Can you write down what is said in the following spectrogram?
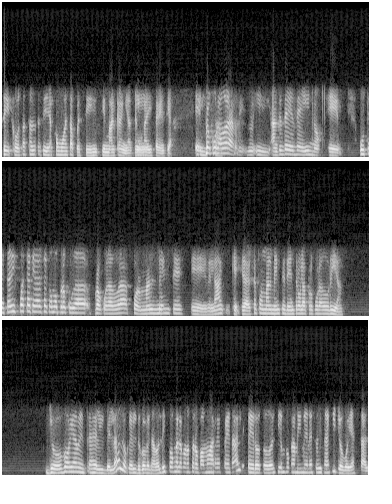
Sí, cosas tan sencillas como esa, pues sí, sí marcan y hacen una diferencia. Eh, procuradora, y antes de, irnos, eh, ¿usted está dispuesta a quedarse como procuradora formalmente, eh, ¿verdad? Que, quedarse formalmente dentro de la Procuraduría? Yo voy a, mientras el, ¿verdad? Lo que el gobernador disponga, lo que nosotros vamos a respetar, pero todo el tiempo que a mí me necesitan aquí, yo voy a estar.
